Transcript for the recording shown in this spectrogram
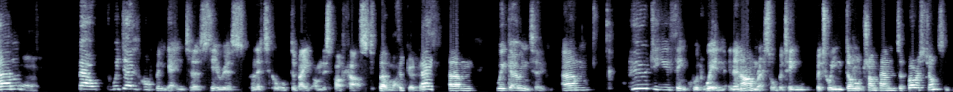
Um, now, we don't often get into serious political debate on this podcast, but oh my goodness. Today, um, we're going to. Um, who do you think would win in an arm wrestle between between Donald Trump and Boris Johnson?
